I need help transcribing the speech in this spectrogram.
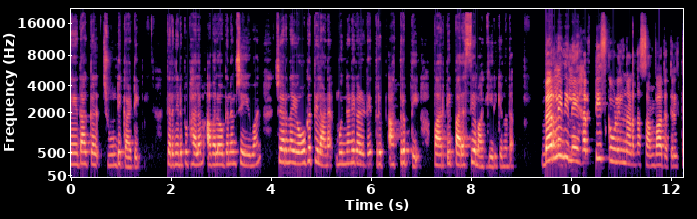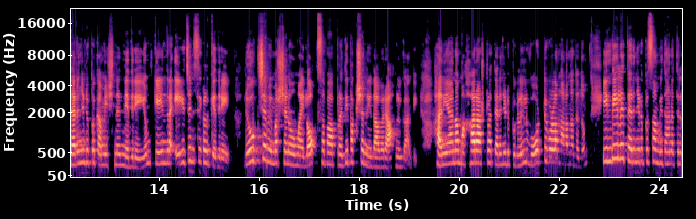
നേതാക്കൾ ചൂണ്ടിക്കാട്ടി. തെരഞ്ഞെടുപ്പ് ഫലം അവലോകനം ചെയ്യുവാൻ ചേർന്ന യോഗത്തിലാണ് മുന്നണികളുടെ തൃപ് അതൃപ്തി പാർട്ടി പരസ്യമാക്കിയിരിക്കുന്നത്. ബെർലിനിലെ ഹെർട്ടി സ്കൂളിൽ നടന്ന സംവാദത്തിൽ തെരഞ്ഞെടുപ്പ് കമ്മീഷനെതിരെയും കേന്ദ്ര ഏജൻസികൾക്കെതിരെയും രൂക്ഷ വിമർശനവുമായി ലോക്സഭാ പ്രതിപക്ഷ നേതാവ് രാഹുൽ ഗാന്ധി. ഹരിയാന മഹാരാഷ്ട്ര തെരഞ്ഞെടുപ്പുകളിൽ വോട്ടുകൊള്ളം നടന്നതെന്നും ഇന്ത്യയിലെ തെരഞ്ഞെടുപ്പ് സംവിധാനത്തിൽ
